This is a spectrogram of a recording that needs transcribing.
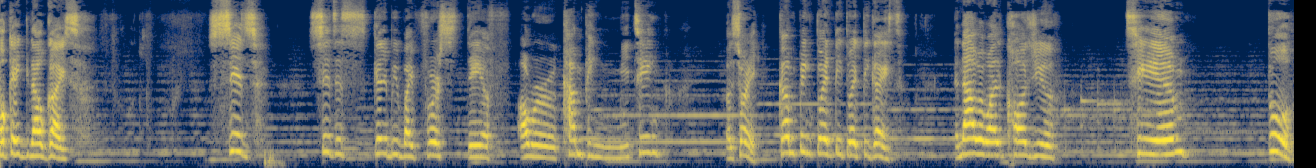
Okay, now guys, since since it's gonna be my first day of our camping meeting, uh, sorry, camping 2020, guys, and now I will call you Team Two.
